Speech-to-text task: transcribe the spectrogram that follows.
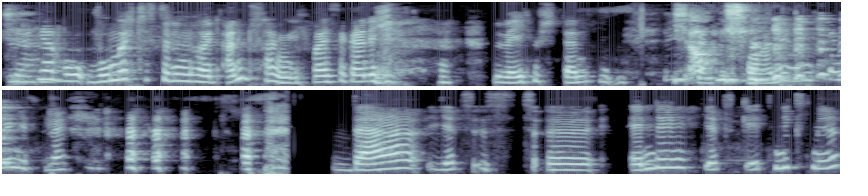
Tja. Ja, wo, wo möchtest du denn heute anfangen? Ich weiß ja gar nicht, mit welchem Stand. Ich auch nicht. Vorne anfangen. Jetzt da jetzt ist äh, Ende, jetzt geht nichts mehr.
